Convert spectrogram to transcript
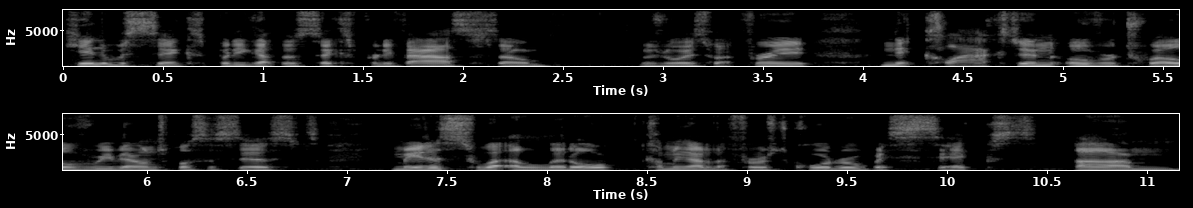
He ended with six, but he got those six pretty fast, so it was really sweat free. Nick Claxton over 12 rebounds plus assists made us sweat a little coming out of the first quarter with six. Um,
